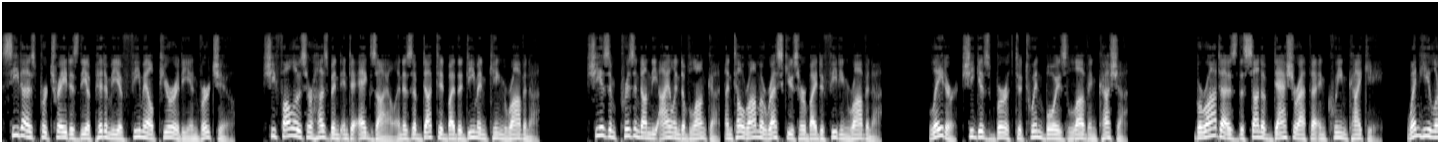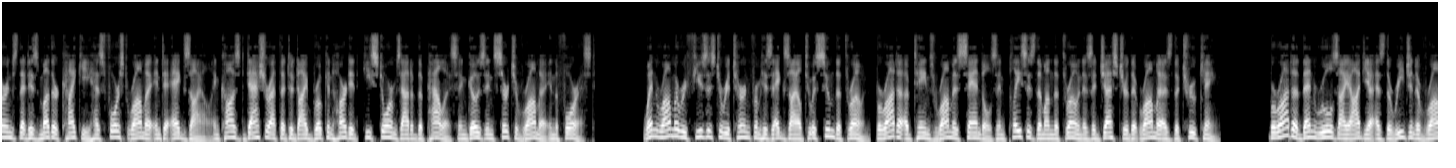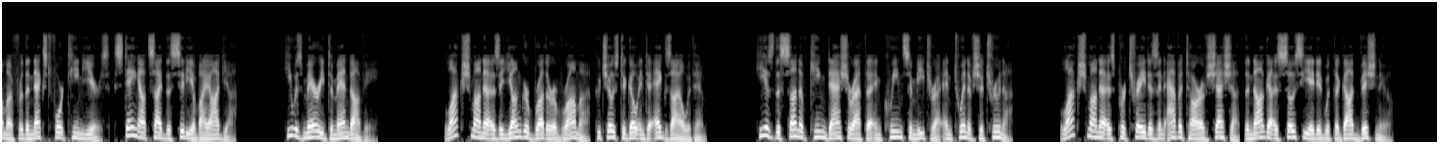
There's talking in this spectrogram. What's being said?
Sita is portrayed as the epitome of female purity and virtue. She follows her husband into exile and is abducted by the demon king Ravana. She is imprisoned on the island of Lanka, until Rama rescues her by defeating Ravana. Later, she gives birth to twin boys Lava and Kusha. Bharata is the son of Dasharatha and Queen Kaikeyi. When he learns that his mother Kaikeyi has forced Rama into exile and caused Dasharatha to die broken-hearted, he storms out of the palace and goes in search of Rama in the forest. When Rama refuses to return from his exile to assume the throne, Bharata obtains Rama's sandals and places them on the throne as a gesture that Rama is the true king. Bharata then rules Ayodhya as the regent of Rama for the next 14 years, staying outside the city of Ayodhya. He was married to Mandavi. Lakshmana is a younger brother of Rama, who chose to go into exile with him. He is the son of King Dasharatha and Queen Sumitra and twin of Shatrughna. Lakshmana is portrayed as an avatar of Shesha, the Naga associated with the god Vishnu.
